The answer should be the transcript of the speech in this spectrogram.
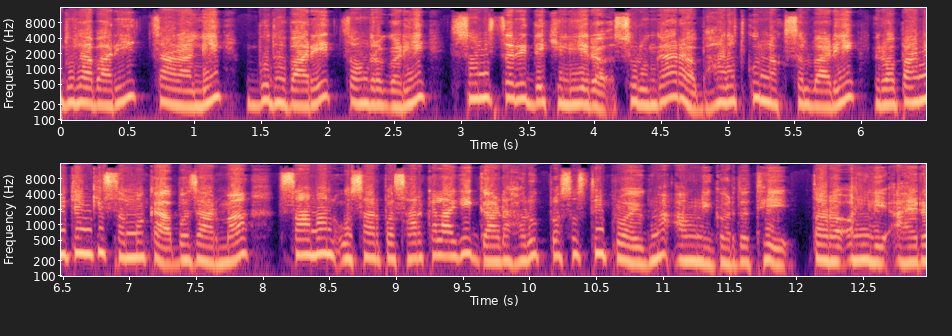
दुलाबारी चाराली बुधबारे चन्द्रगढ़ी शनिश्चरीदेखि लिएर सुरुङ्गा र भारतको नक्सलबारी र पानीट्याङ्कीसम्मका बजारमा सामान ओसार पसारका लागि गाडाहरू प्रशस्ति प्रयोगमा आउने गर्दथे। तर अहिले आएर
